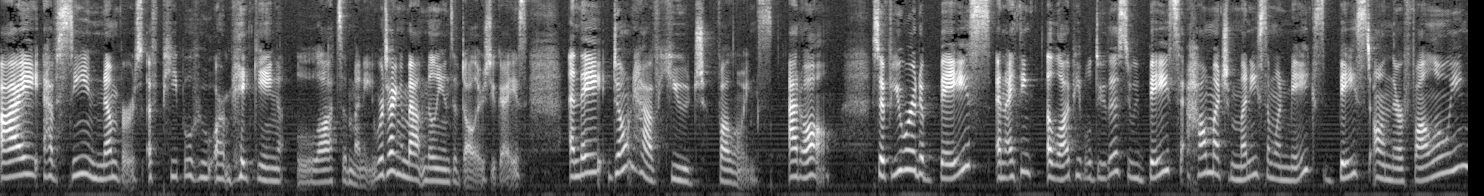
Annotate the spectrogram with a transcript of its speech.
I have seen numbers of people who are making lots of money. We're talking about millions of dollars, you guys. And they don't have huge followings at all. So if you were to base, and I think a lot of people do this, we base how much money someone makes based on their following,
